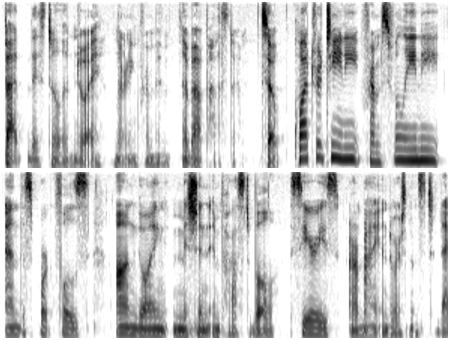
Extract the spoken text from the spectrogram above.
but they still enjoy learning from him about pasta. So, Quattrotini from Sfoglini and the Sporkful's ongoing Mission Impossible series are my endorsements today.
